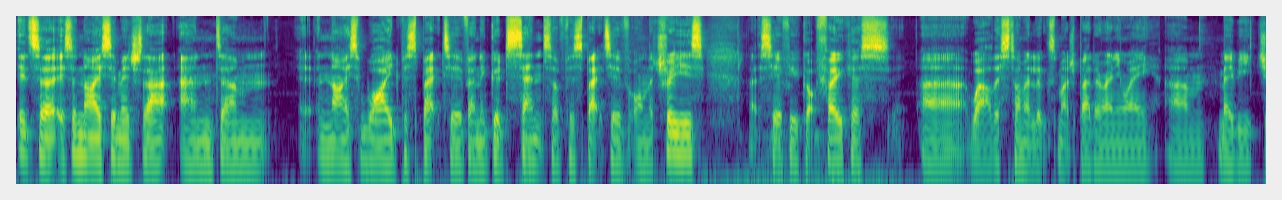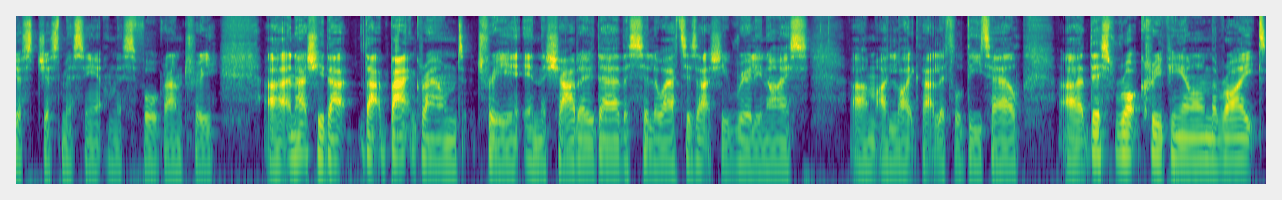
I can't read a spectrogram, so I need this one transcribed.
it's a it's a nice image that, and um, a nice wide perspective and a good sense of perspective on the trees. Let's see if we've got focus. Uh, well, this time it looks much better anyway. Um, maybe just just missing it on this foreground tree. Uh, and actually, that that background tree in the shadow there, the silhouette is actually really nice. Um, I like that little detail. Uh, this rock creeping in on the right,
